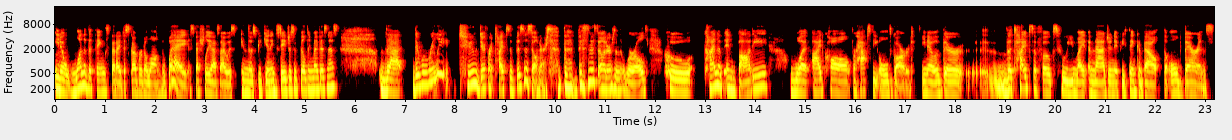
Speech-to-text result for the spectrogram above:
You know, one of the things that I discovered along the way, especially as I was in those beginning stages of building my business, that there were really two different types of business owners the business owners in the world who kind of embody what I'd call perhaps the old guard. You know, they're the types of folks who you might imagine if you think about the old barons,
